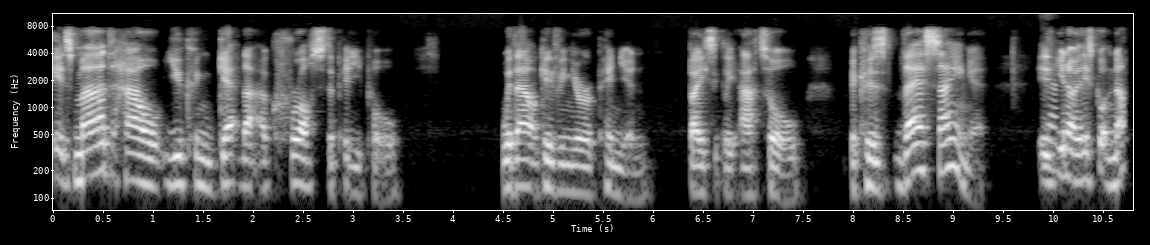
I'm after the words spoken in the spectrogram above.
it's mad how you can get that across to people without giving your opinion basically at all because they're saying it. it Yeah. You know, it's got nothing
